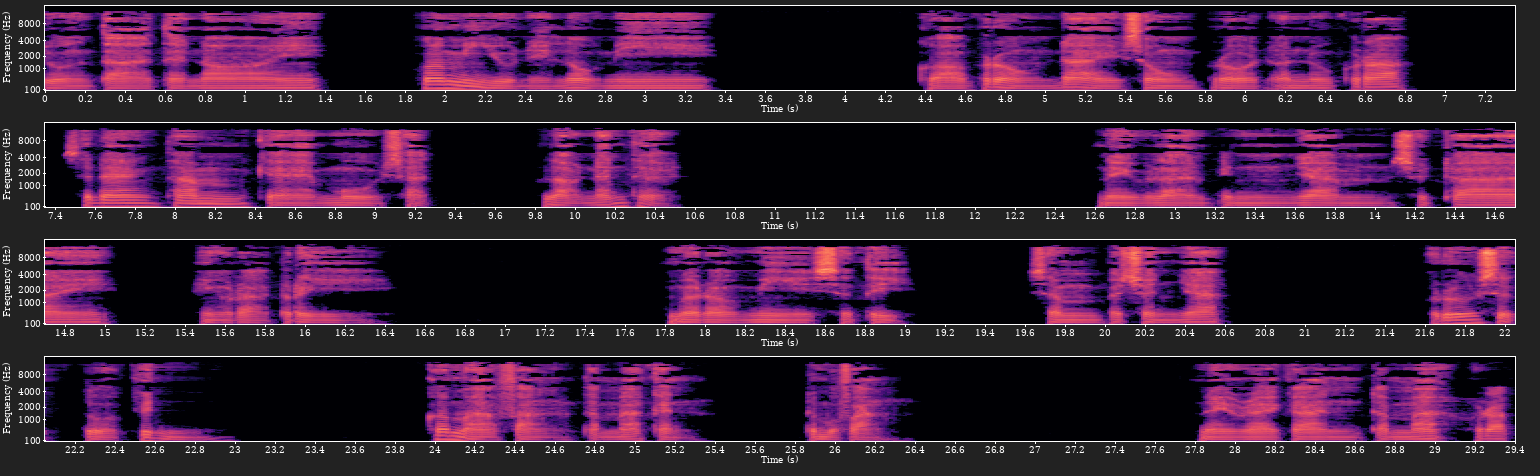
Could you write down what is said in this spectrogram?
ดวงตาแต่น้อยว่ามีอยู่ในโลกนี้ขอพระองค์ได้ทรงโปรดอนุเคราะห์ แสดงธรรมแก่หมู่สัตว์เหล่านั้นเถิด ในเวลาเป็นยามสุดท้ายแห่งราตรี เมื่อเรามีสติ สัมปชัญญะ รู้สึกตัวขึ้น ก็มาฟังธรรมะกันตัมบูฟัง ในรายการธรรมะรับ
